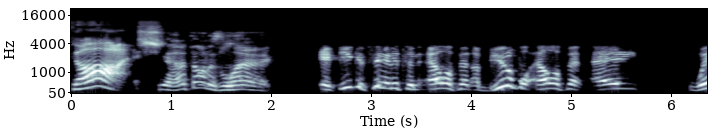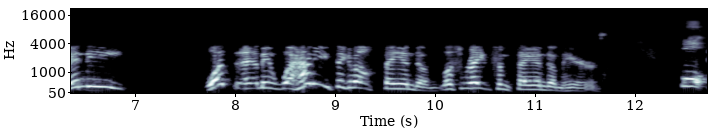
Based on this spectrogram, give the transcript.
gosh. Yeah, that's on his leg. If you can see it, it's an elephant, a beautiful elephant. A Wendy, what? I mean, how do you think about fandom? Let's rate some fandom here. Well,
